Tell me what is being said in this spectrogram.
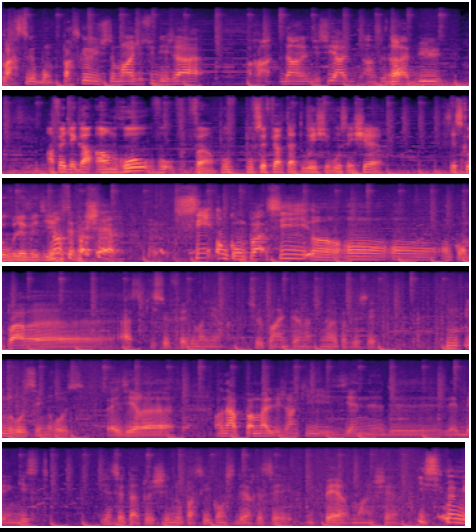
parce que, bon, parce que justement, je suis déjà dans, je suis entré dans Non. la bulle. En fait, les gars, en gros, vous- enfin, pour, pour se faire tatouer chez vous, c'est cher. C'est ce que vous voulez me dire Non, c'est pas cher. Si on compare, si euh, on, on- on compare euh, à ce qui se fait de manière sur le plan international, parce que c'est une, une rose, c'est une rose. C'est-à-dire, euh, on a pas mal de gens qui viennent de les benguistes, viennent se tatouer chez nous parce qu'ils considèrent que c'est hyper moins cher. Ici même,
